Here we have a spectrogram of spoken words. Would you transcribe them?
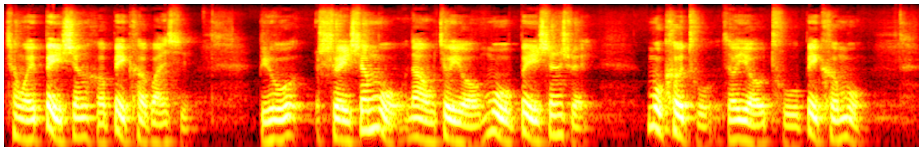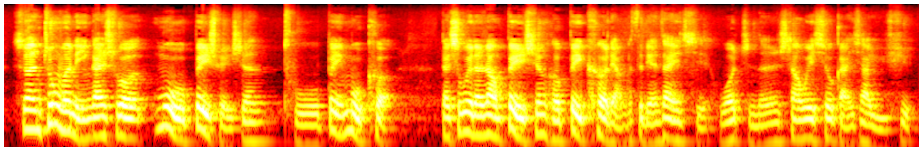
称为背生和背克关系。比如水生木，那就有木背生水；木克土，则有土背克木。虽然中文里应该说木被水生，土被木克，但是为了让被生和被克两个字连在一起，我只能稍微修改一下语序。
